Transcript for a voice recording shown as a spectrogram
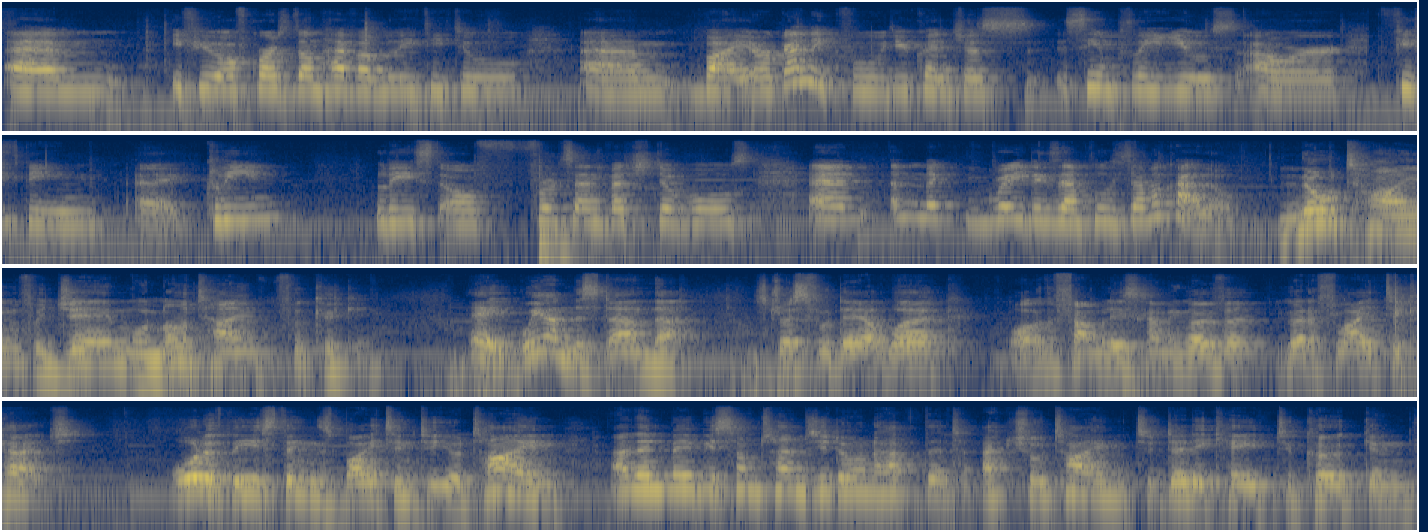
Um, if you, of course, don't have ability to um, buy organic food, you can just simply use our 15 uh, clean list of fruits and vegetables. And, and a great example is avocado. No time for gym or no time for cooking. Hey, we understand that. Stressful day at work, well, the family's coming over, you got a flight to catch. All of these things bite into your time, and then maybe sometimes you don't have the actual time to dedicate to cook and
